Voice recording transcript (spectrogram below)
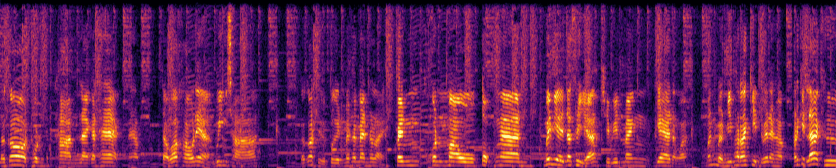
แล้วก็ทนทานแรงกระแทกนะครับ แต่ว่าเขาเนี่ยวิ่งช้า แล้วก็ถือปืนไม่ค่อยแม่นเท่าไหร่ เป็นคนเมาตกงาน ไม่มีอะไรจะเสียชีวิตแม่งแย่จังวะ มันเหมือนมีภารกิจด้วยนะครับ ภารกิจแรกคือ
